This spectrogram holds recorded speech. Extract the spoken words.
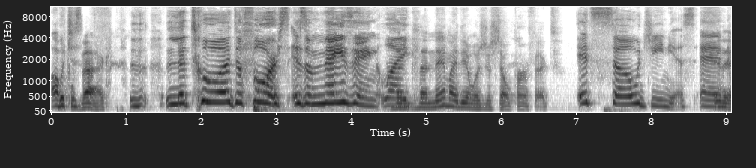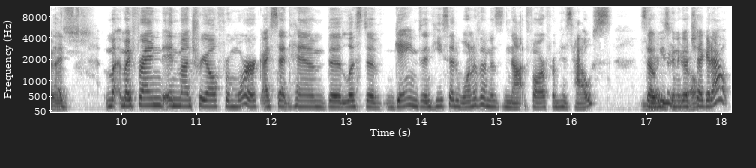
of Which is- Quebec. Th- Le Tour de Force is amazing. Like the, name idea was just so perfect. it's so genius. And it I- my, my friend in Montreal from work, I sent him the list of games, and he said one of them is not far from his house. So There he's going to go go. check it out.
